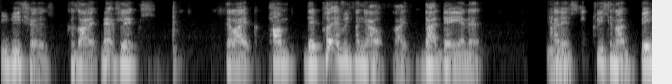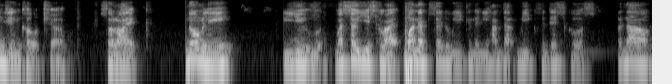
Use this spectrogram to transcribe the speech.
TV shows because like Netflix, they like pump they put everything out like that day in it, Mm-hmm. and it's increasing like binging culture. So like normally you we're so used to like one episode a week and then you have that week for discourse. But now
